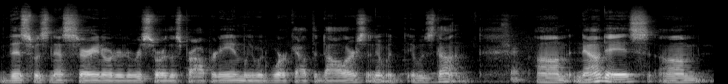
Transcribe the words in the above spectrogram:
this was necessary in order to restore this property and we would work out the dollars and it would it was done. Sure. Um, nowadays, um,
